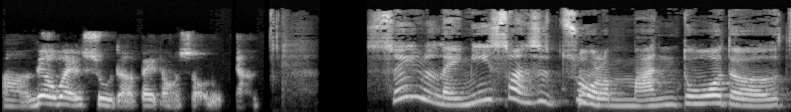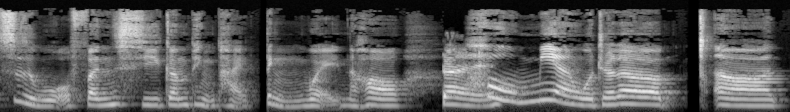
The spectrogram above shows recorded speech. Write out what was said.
呃六位数的被动收入这样子。所以雷咪算是做了蛮多的自我分析跟品牌定位，嗯、然后对后面我觉得呃，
